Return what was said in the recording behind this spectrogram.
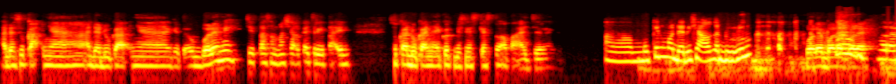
ada sukanya, ada dukanya gitu. Boleh nih Cita sama Shalka ceritain suka dukanya ikut bisnis case itu apa aja? Uh, mungkin mau dari Shalka dulu. boleh, boleh, boleh. boleh.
